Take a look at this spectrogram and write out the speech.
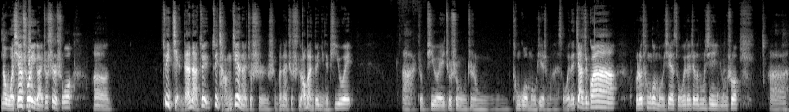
那我先说一个，就是说，呃，最简单的、最最常见的就是什么呢？就是老板对你的 PUA 啊，就 PUA 就是这种通过某些什么所谓的价值观啊，或者通过某些所谓的这个东西，比如说啊，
